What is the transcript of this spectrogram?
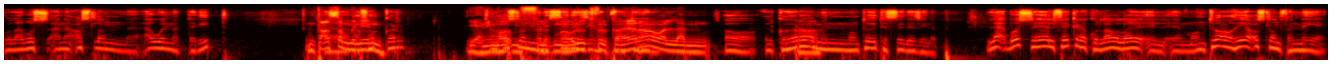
والله بص أنا أصلا أول ما ابتديت أنت أصلا منين؟ أفكر. يعني أصلاً من في- السيدة مولود في القاهرة القاهرة. ولا من آه القاهرة آه. من منطقة السيدة زينب. لا بص هي الفكرة كلها والله ال- المنطقة هي أصلا فنية.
